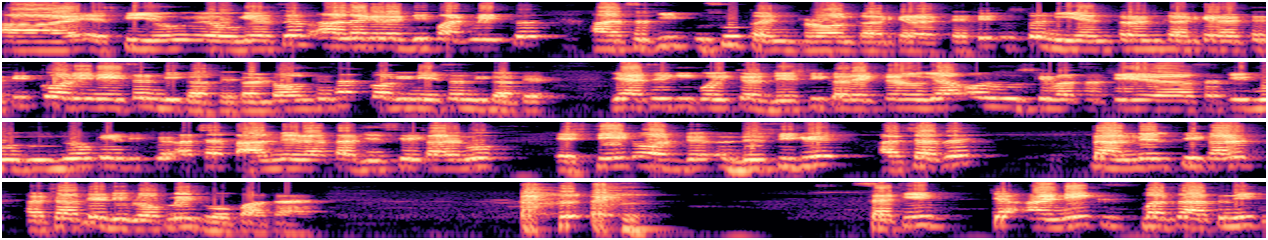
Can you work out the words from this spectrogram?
एसपी हो गया सब अलग अलग डिपार्टमेंट का सचिव उसको कंट्रोल करके रखते हैं, फिर उसका नियंत्रण करके रखते हैं, फिर कोऑर्डिनेशन भी करते हैं कंट्रोल के साथ कोऑर्डिनेशन भी करते हैं। जैसे कि कोई डिस्ट्रिक्ट कलेक्टर हो गया, और उसके बाद सचिव सचिव वो दोनों के बीच अच्छा तालमेल रहता है, जिसके कारण वो स्टेट और डिस्ट्रिक्ट में अच्छा से तालमेल के कारण अच्छा से डेवलपमेंट हो पाता है। सचिव, क्या अनेक प्रशासनिक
